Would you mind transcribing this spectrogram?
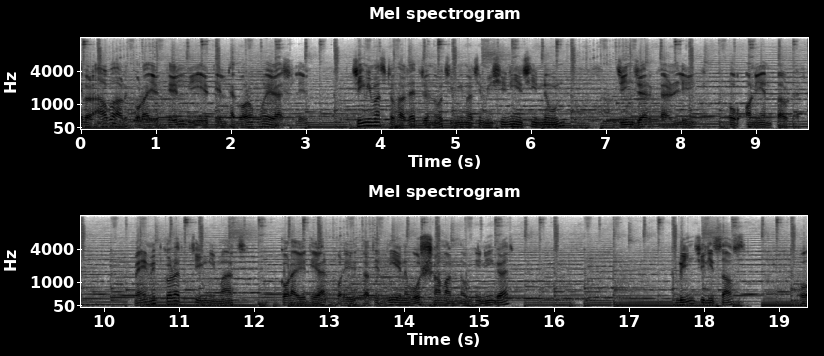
এবার আবার কড়াইয়ে তেল দিয়ে তেলটা গরম হয়ে আসলে চিংড়ি মাছটা ভাজার জন্য চিংড়ি মাছে মিশিয়ে নিয়েছি নুন, জিঞ্জার, গার্লিক ও অনিয়ন পাউডার। ম্যারিনেট করা চিংড়ি মাছ, কড়াইয়ে দেওয়ার পরে তাতে দিয়ে নেব সামান্য ভিনিগার, গ্রিন চিলি সস ও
